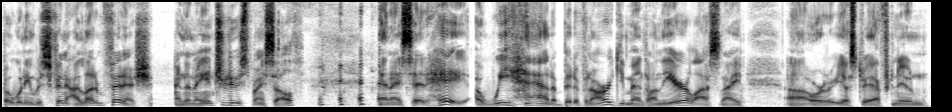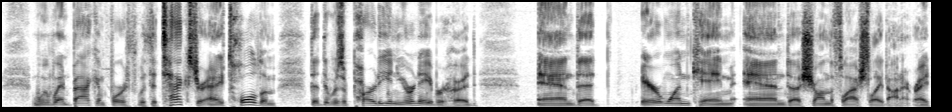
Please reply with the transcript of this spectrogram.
But when he was finished, I let him finish. And then I introduced myself and I said, Hey, uh, we had a bit of an argument on the air last night uh, or yesterday afternoon. We went back and forth with the texter. And I told him that there was a party in your neighborhood and that Air One came and uh, shone the flashlight on it, right?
